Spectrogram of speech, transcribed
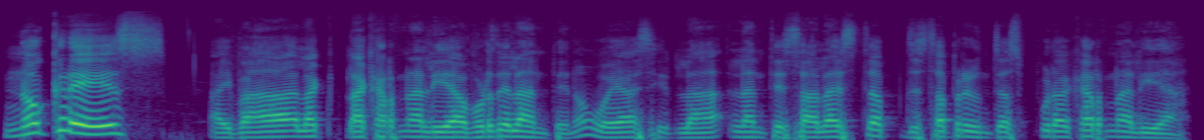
¿no crees? Ahí va la, carnalidad por delante, ¿no? Voy a decir, la, antesala de esta, de esta pregunta es pura carnalidad.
